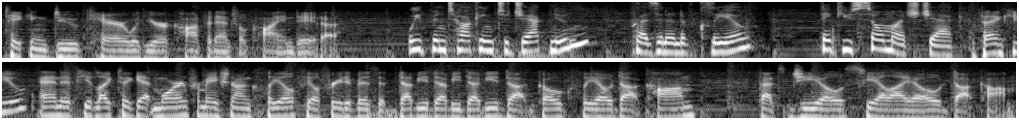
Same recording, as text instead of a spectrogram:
taking due care with your confidential client data. We've been talking to Jack Newton, president of Clio. Thank you so much, Jack. Thank you. And if you'd like to get more information on Clio, feel free to visit www.goclio.com. That's G O C L I O.com.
